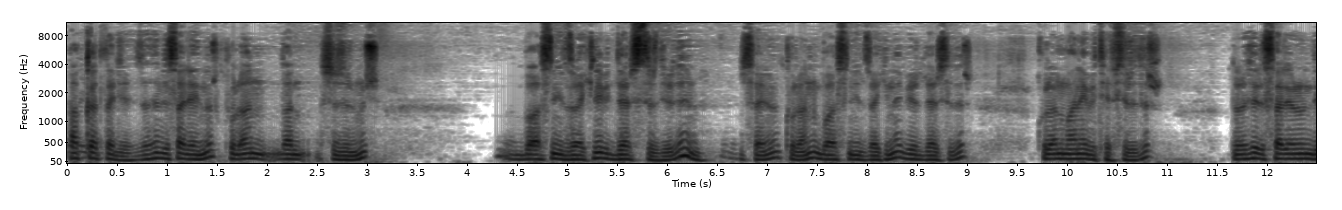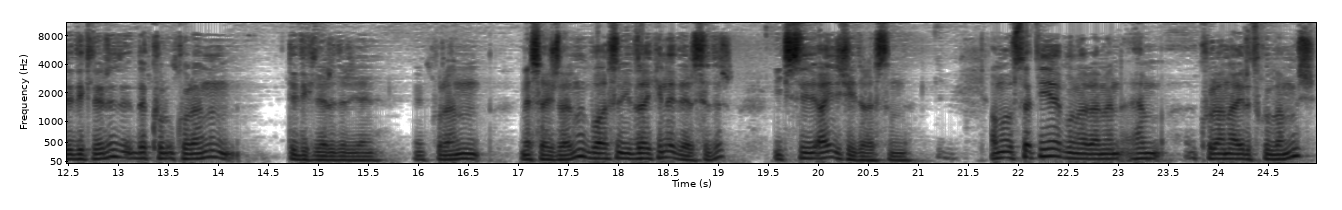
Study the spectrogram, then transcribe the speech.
Hakikatleri. Zaten Risale-i Nur Kur'an'dan süzülmüş. Bu aslın idrakine bir derstir diyor değil mi? Risale-i Nur Kur'an'ın bu aslın idrakine bir dersidir. Kur'an manevi tefsiridir. Dolayısıyla Risale-i Nur'un dedikleri de Kur- Kur'an'ın dedikleridir yani. Yani Kur'an'ın mesajlarının bu aslın idrakine dersidir. İkisi aynı şeydir aslında. Ama Üstad niye buna rağmen hem Kur'an'ı ayrı kullanmış,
